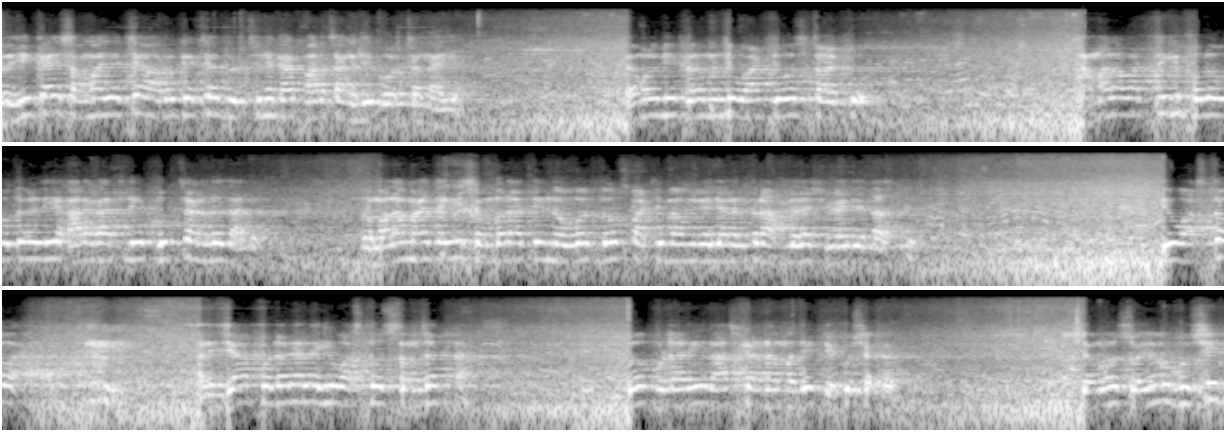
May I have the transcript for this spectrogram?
तर ही काय समाजाच्या आरोग्याच्या दृष्टीने काय फार चांगली गोष्ट नाही आहे त्यामुळे मी खरं म्हणजे वाढदिवस टाळतो. आम्हाला वाटतं की फुलं उधळली हार घातले खूप चांगलं झालं. तर मला माहीत आहे की शंभरात ते नव्वद लोक पाठीमागून गेल्यानंतर आपल्याला शिवाय देत असते ती वास्तव आहे. आणि ज्या पुढाऱ्याला ही वास्तव समजत नाही तो पुढारी राजकारणामध्ये टिकू शकत त्यामुळं त्यामुळे स्वयंघोषित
